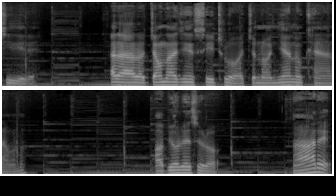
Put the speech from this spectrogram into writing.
ရှိသေးတယ်အဲ့ဒါကတော့ចောင်းသားချင်းဆေးထိုးတော့ကျွန်တော်ညံ့လို့ခံရတာပေါ့နော်ဘာပြောလဲဆိုတော့ငါတဲ့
